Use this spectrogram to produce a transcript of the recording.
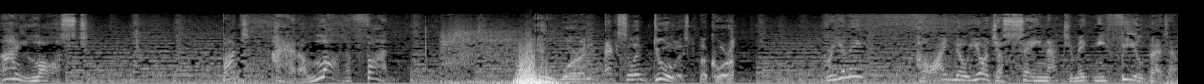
I lost. But I had a lot of fun. You were an excellent duelist, Bakura. Really? Oh, I know you're just saying that to make me feel better.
